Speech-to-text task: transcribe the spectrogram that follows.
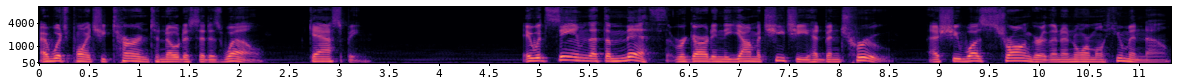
at which point she turned to notice it as well, gasping. It would seem that the myth regarding the Yamachichi had been true, as she was stronger than a normal human now.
